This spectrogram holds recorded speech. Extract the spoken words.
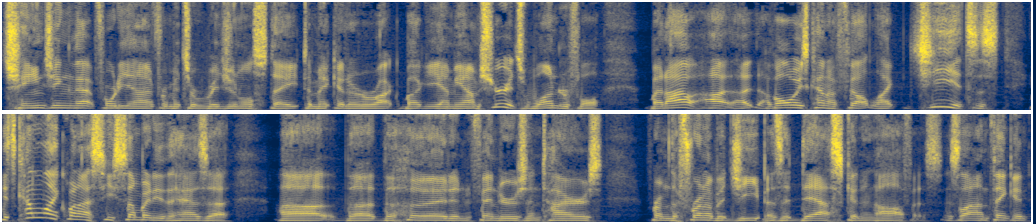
changing that 49 from its original state to make it a rock buggy. I mean, I'm sure it's wonderful, but I, have always kind of felt like, gee, it's it's kind of like when I see somebody that has a uh, the the hood and fenders and tires from the front of a Jeep as a desk in an office. It's like I'm thinking,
